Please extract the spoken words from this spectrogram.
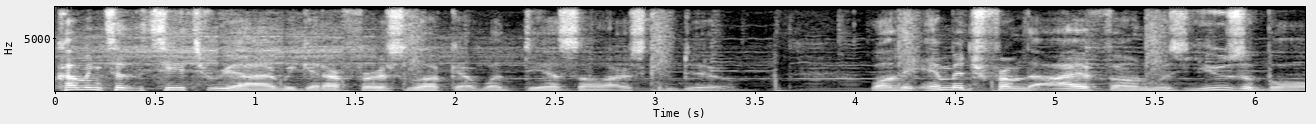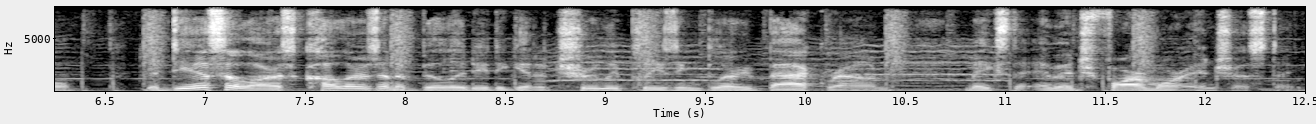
Coming to the T3i, we get our first look at what DSLRs can do. While the image from the iPhone was usable, the DSLR's colors and ability to get a truly pleasing blurry background makes the image far more interesting.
